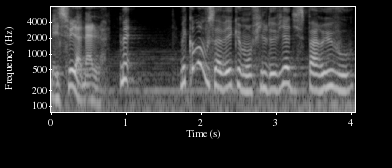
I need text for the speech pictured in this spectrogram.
mais il se fait la malle. Mais. Mais comment vous savez que mon fil de vie a disparu, vous?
